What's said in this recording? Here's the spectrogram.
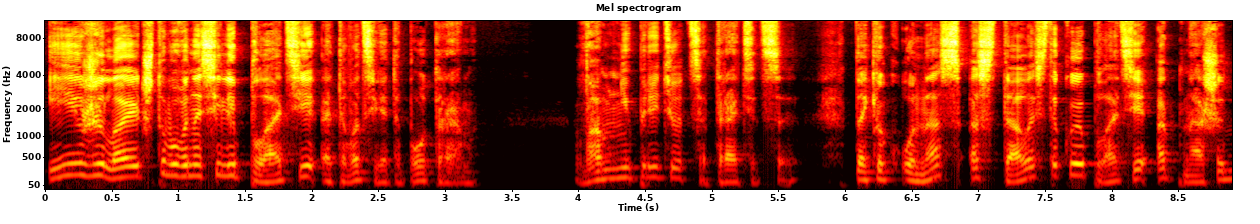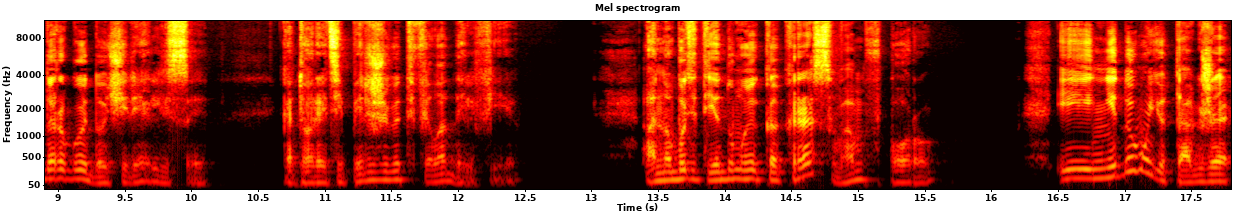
и желает, чтобы вы носили платье этого цвета по утрам. Вам не придется тратиться, так как у нас осталось такое платье от нашей дорогой дочери Алисы, которая теперь живет в Филадельфии. Оно будет, я думаю, как раз вам в пору. И не думаю также,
